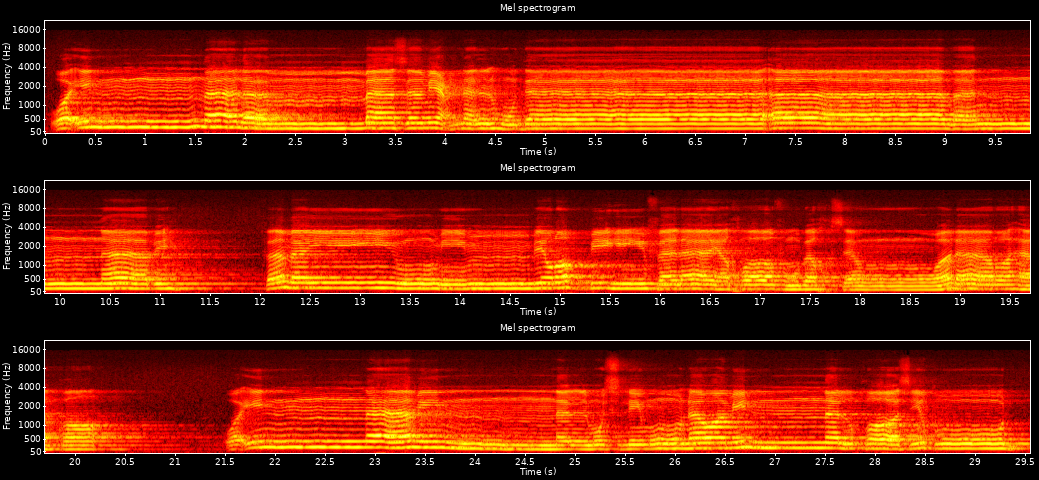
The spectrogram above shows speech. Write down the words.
وإنا لما سمعنا الهدى آمنا به فمن يؤمن بربه فلا يخاف بخسا ولا رهقا وإنا منا المسلمون ومنا القاسطون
